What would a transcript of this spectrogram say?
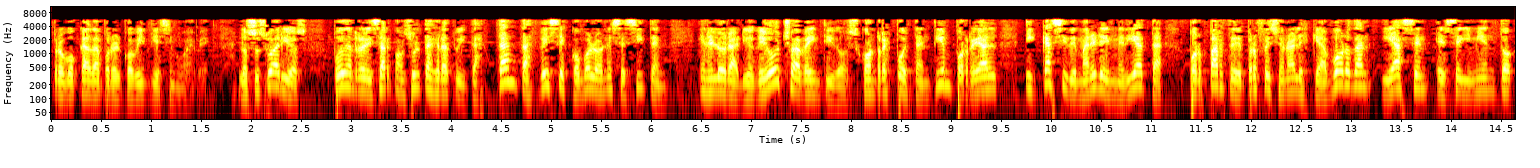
provocada por el COVID-19. Los usuarios pueden realizar consultas gratuitas tantas veces como lo necesiten en el horario de 8 a 22 con respuesta en tiempo real y casi de manera inmediata por parte de profesionales que abordan y hacen el seguimiento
